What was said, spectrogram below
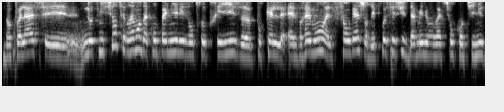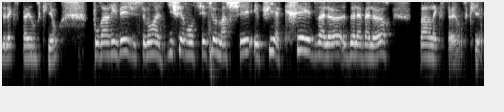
Donc voilà, c'est notre mission, c'est vraiment d'accompagner les entreprises pour qu'elle elle vraiment elle s'engage dans des processus d'amélioration continue de l'expérience client pour arriver justement à se différencier sur le marché et puis à créer de la valeur par l'expérience client.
